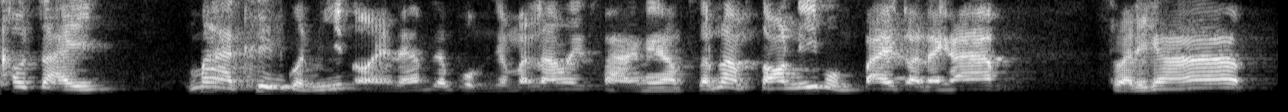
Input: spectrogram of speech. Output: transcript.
เข้าใจมากขึ้นกว่านี้หน่อยนะครับเดี๋ยวผมจะมาเล่าให้ฟังนะครับสำหรับตอนนี้ผมไปก่อนนะครับ สวัสดีครับ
